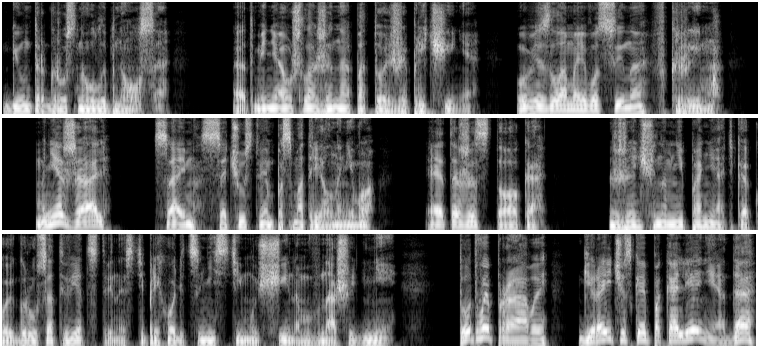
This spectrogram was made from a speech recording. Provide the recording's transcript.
Гюнтер грустно улыбнулся. От меня ушла жена по той же причине. Увезла моего сына в Крым. Мне жаль. Сайм с сочувствием посмотрел на него. Это жестоко. Женщинам не понять, какой груз ответственности приходится нести мужчинам в наши дни. Тут вы правы. Героическое поколение, да?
